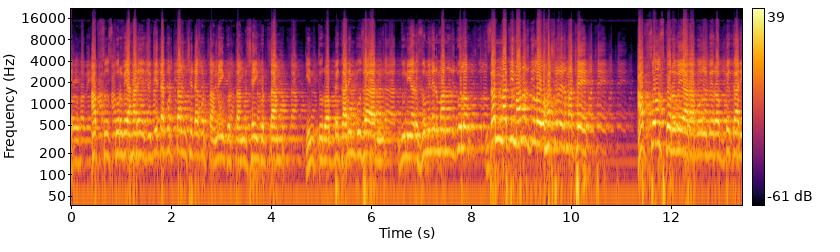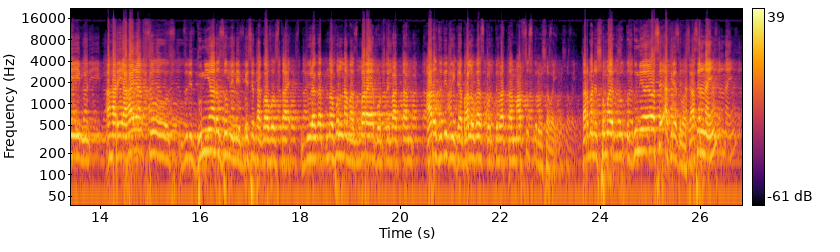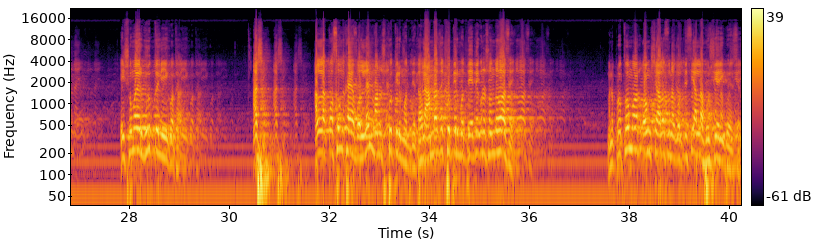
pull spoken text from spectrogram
আফসোস করবে হারে যদি এটা করতাম, সেটা করতাম, এই করতাম, সেই করতাম। কিন্তু রব্বে কারিম বুঝান, দুনিয়ার জমিনের মানুষগুলো, জান্নাতি মানুষগুলো হাসরের মাঠে আফসোস করবে, আর বলবে, রব্বে কারিম, আহারে, আহায় আফসোস, যদি দুনিয়ার জমিনে বেঁচে থাকা অবস্থায় দুই রাকাত নফল নামাজ বাড়াইয়া পড়তে পারতাম, আরও যদি দুইটা ভালো কাজ করতে পারতাম, আফসোস করবে সবাই। তার মানে সময়ের গুরুত্ব দুনিয়ায় আছে, আখিরাতেও আছে আছে না নাই? এই সময়ের গুরুত্ব নিয়ে কথা। আসি। আল্লাহ কসম খায়া বললেন, মানুষ ক্ষতির মধ্যে। তাহলে আমরা যে ক্ষতির মধ্যে, এতে কোনো সন্দেহ আছে? মানে প্রথম অংশে আলোচনা করতেছি, আল্লাহ হুঁশিয়ারি করেছেন।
